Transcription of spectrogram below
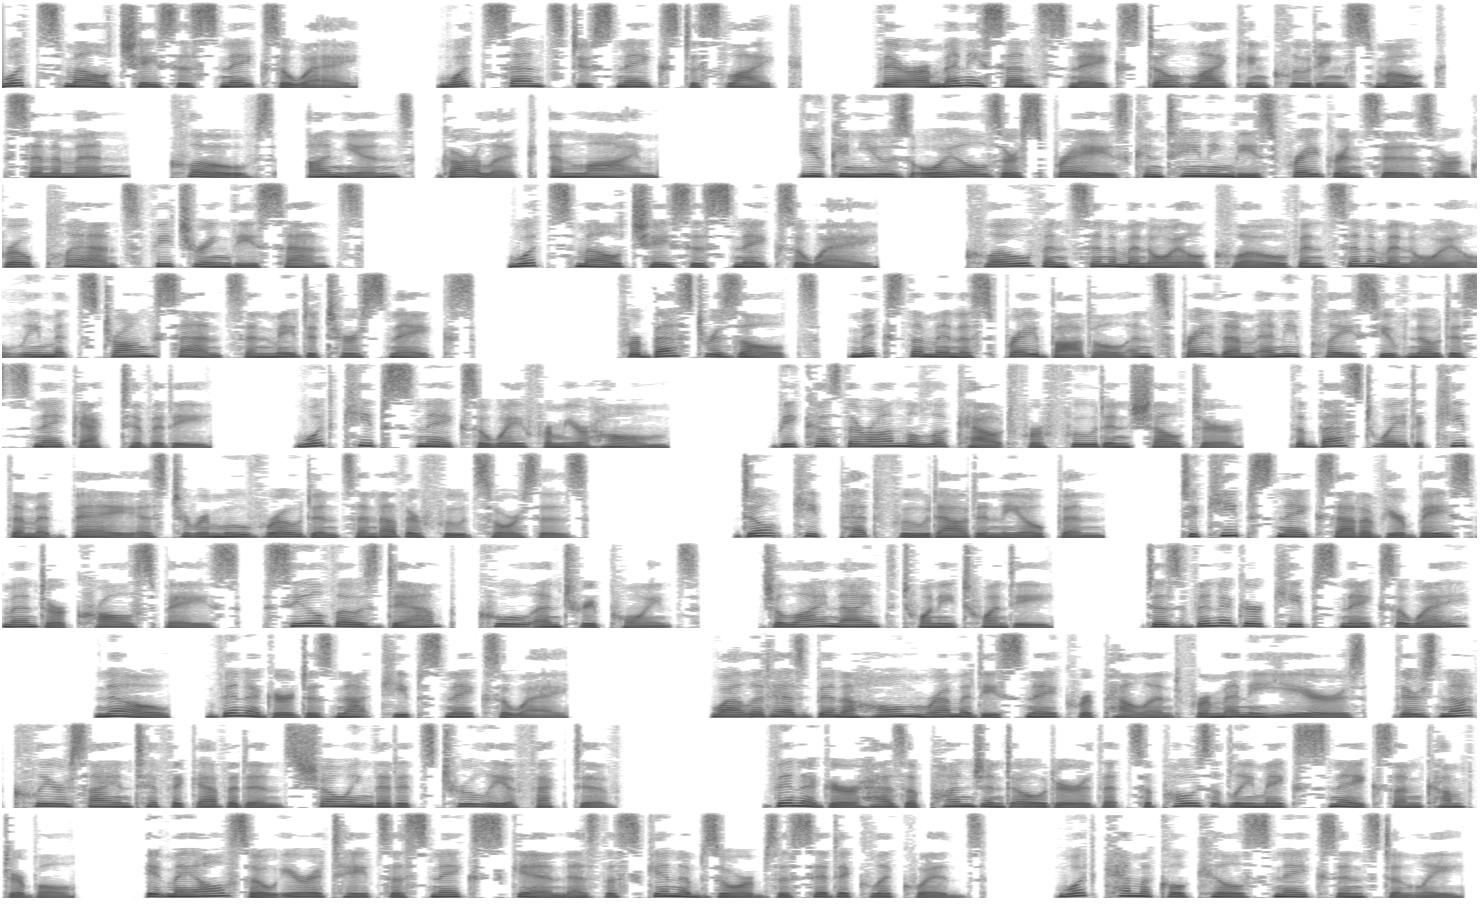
What smell chases snakes away? What scents do snakes dislike? There are many scents snakes don't like including smoke, cinnamon, cloves, onions, garlic, and lime. You can use oils or sprays containing these fragrances or grow plants featuring these scents. What smell chases snakes away? Clove and cinnamon oil Clove and cinnamon oil emit strong scents and may deter snakes. For best results, mix them in a spray bottle and spray them any place you've noticed snake activity. What keeps snakes away from your home? Because they're on the lookout for food and shelter, the best way to keep them at bay is to remove rodents and other food sources. Don't keep pet food out in the open. To keep snakes out of your basement or crawl space, seal those damp, cool entry points. July 9, 2020. Does vinegar keep snakes away? No, vinegar does not keep snakes away. While it has been a home remedy snake repellent for many years, there's not clear scientific evidence showing that it's truly effective. Vinegar has a pungent odor that supposedly makes snakes uncomfortable. It may also irritates a snake's skin as the skin absorbs acidic liquids. What chemical kills snakes instantly?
